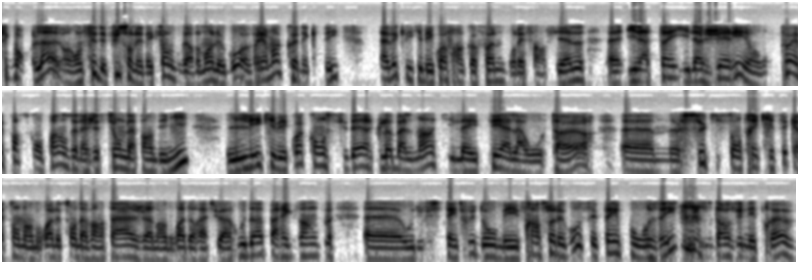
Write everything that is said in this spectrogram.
c'est que bon, là, on le sait depuis son élection, le gouvernement Legault a vraiment connecté avec les Québécois francophones pour l'essentiel. Euh, il a il a géré, peu importe ce qu'on pense de la gestion de la pandémie, les Québécois considèrent globalement qu'il a été à la hauteur. Euh, ceux qui sont très critiques à son endroit le sont davantage à l'endroit d'Horacio Arruda, par exemple, euh, ou de Justin Trudeau. Mais François Legault s'est imposé dans une épreuve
